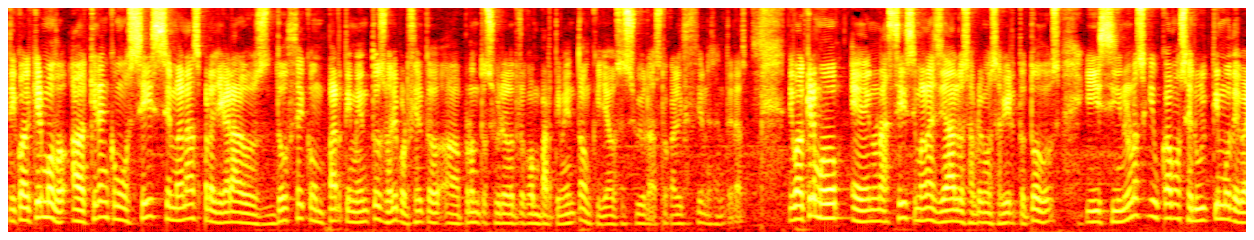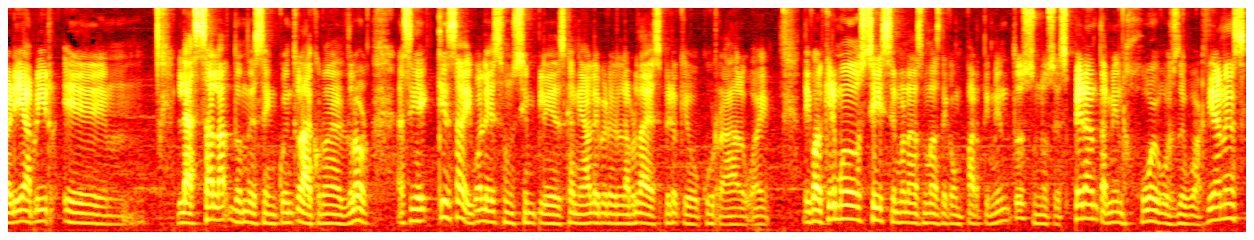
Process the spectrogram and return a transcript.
De cualquier modo, ah, quedan como 6 semanas para llegar a los 12 compartimentos, ¿vale? Por cierto, ah, pronto subiré otro compartimento, aunque ya os he subido las localizaciones enteras. De cualquier modo, en unas 6 semanas ya los habremos abierto todos, y si no nos equivocamos, el último debería abrir eh, la sala donde se encuentra la corona del dolor. Así que, quién sabe, igual es un simple escaneable, pero la verdad espero que ocurra algo ahí. De cualquier modo, 6 semanas más de compartimentos nos esperan, también juegos de guardianes,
